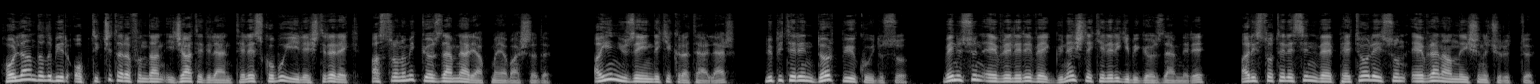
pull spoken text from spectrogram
Hollandalı bir optikçi tarafından icat edilen teleskobu iyileştirerek astronomik gözlemler yapmaya başladı. Ayın yüzeyindeki kraterler, Jüpiter'in dört büyük uydusu, Venüs'ün evreleri ve güneş lekeleri gibi gözlemleri, Aristoteles'in ve Ptolemeus'un evren anlayışını çürüttü.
